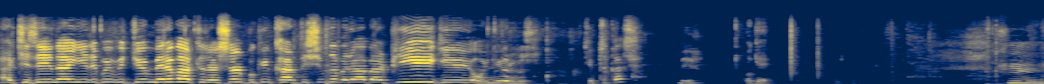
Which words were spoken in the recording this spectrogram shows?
Herkese yeniden yeni bir video. Merhaba arkadaşlar. Bugün kardeşimle beraber Piggy oynuyoruz. Chapter kaç? Bir. Okey. Hmm.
